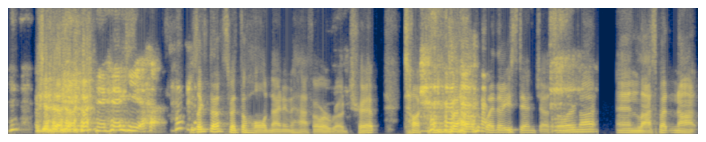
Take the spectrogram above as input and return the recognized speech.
yeah. He's like the spent the whole nine and a half hour road trip talking about whether you stand Jessel or not. And last but not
